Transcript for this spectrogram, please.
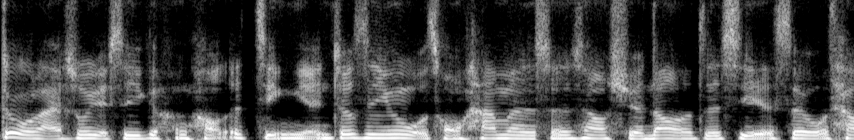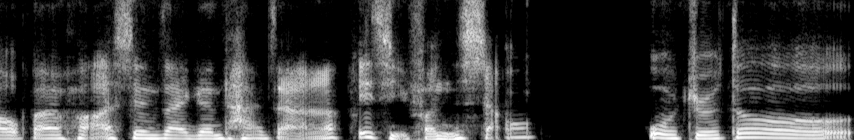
对我来说也是一个很好的经验，就是因为我从他们身上学到了这些，所以我才有办法现在跟大家一起分享。我觉得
